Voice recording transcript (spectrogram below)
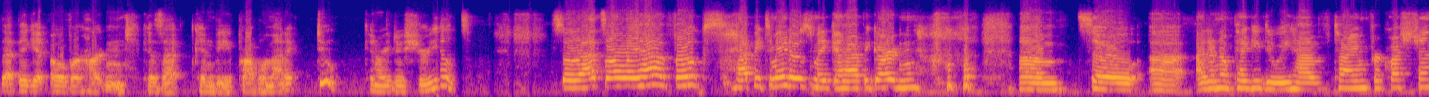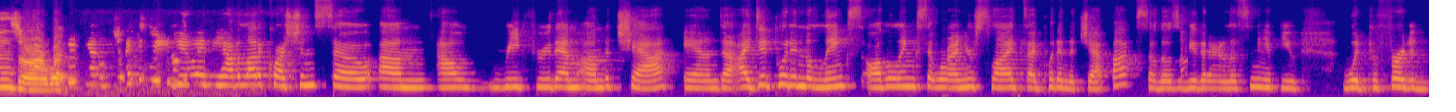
that they get over hardened because that can be problematic too, can reduce your yields. So that's all I have, folks. Happy tomatoes make a happy garden. um, so uh, I don't know, Peggy, do we have time for questions or what? I think we do, and we have a lot of questions. So um, I'll read through them on the chat. And uh, I did put in the links, all the links that were on your slides, I put in the chat box. So those of you that are listening, if you would prefer to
